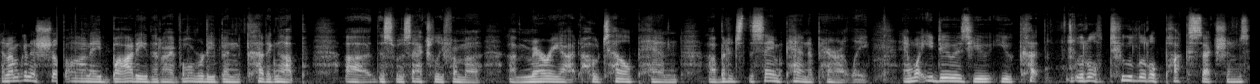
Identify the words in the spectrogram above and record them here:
And I'm going to show on a body that I've already been cutting up. Uh, this was actually from a, a Marriott hotel pen, uh, but it's the same pen apparently. And what you do is you, you cut little two little puck sections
